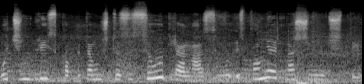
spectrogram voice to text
очень близко, потому что ЗСУ для нас исполняет наши мечты.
